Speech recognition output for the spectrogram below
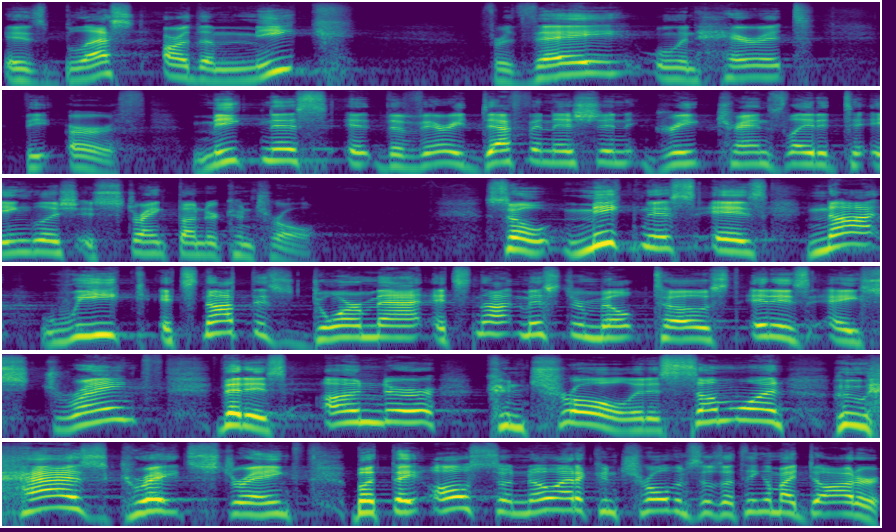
is blessed are the meek, for they will inherit the earth. Meekness, the very definition, Greek translated to English, is strength under control. So, meekness is not weak. It's not this doormat. It's not Mr. Milquetoast. It is a strength that is under control. It is someone who has great strength, but they also know how to control themselves. I think of my daughter.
